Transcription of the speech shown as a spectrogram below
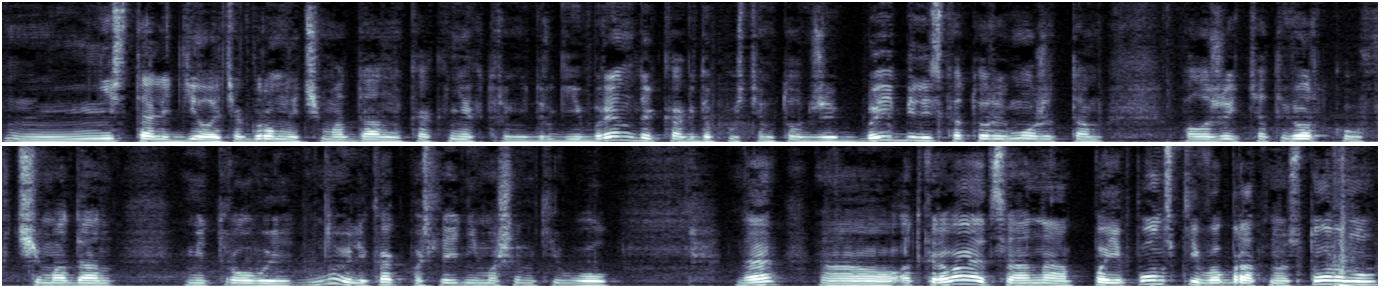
не стали делать огромный чемодан, как некоторые другие бренды, как, допустим, тот же Babyliss, который может там положить отвертку в чемодан метровый, ну или как последние машинки Wall. Да? А, открывается она по-японски в обратную сторону,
